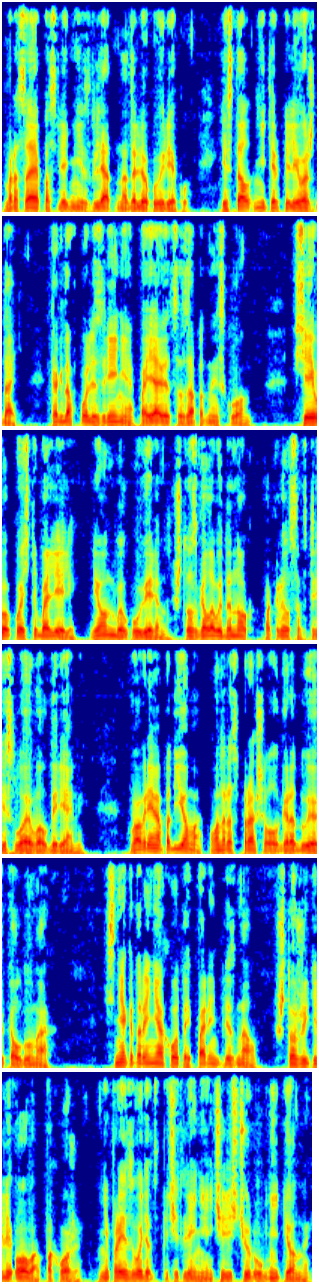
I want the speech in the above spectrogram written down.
бросая последний взгляд на далекую реку, и стал нетерпеливо ждать, когда в поле зрения появится западный склон. Все его кости болели, и он был уверен, что с головы до ног покрылся в три слоя волдырями. Во время подъема он расспрашивал городуя о колдунах. С некоторой неохотой парень признал, что жители Ова, похоже, не производят впечатления чересчур угнетенных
